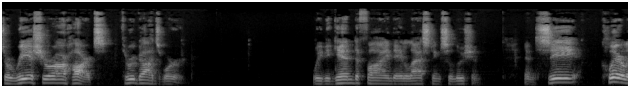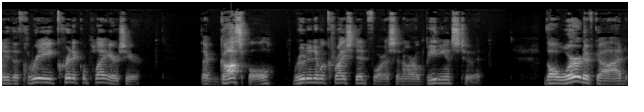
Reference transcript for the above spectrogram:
to reassure our hearts through God's Word, we begin to find a lasting solution and see clearly the three critical players here the gospel rooted in what Christ did for us and our obedience to it, the Word of God,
